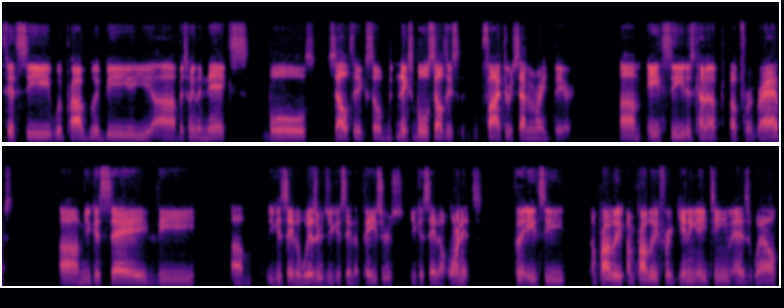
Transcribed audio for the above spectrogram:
Fifth seed would probably be uh, between the Knicks, Bulls, Celtics. So Knicks, Bulls, Celtics, five through seven right there. Um, eighth seed is kind of up up for grabs. Um, you could say the um, you could say the Wizards, you could say the Pacers, you could say the Hornets for the eighth seed. I'm probably I'm probably forgetting a team as well.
